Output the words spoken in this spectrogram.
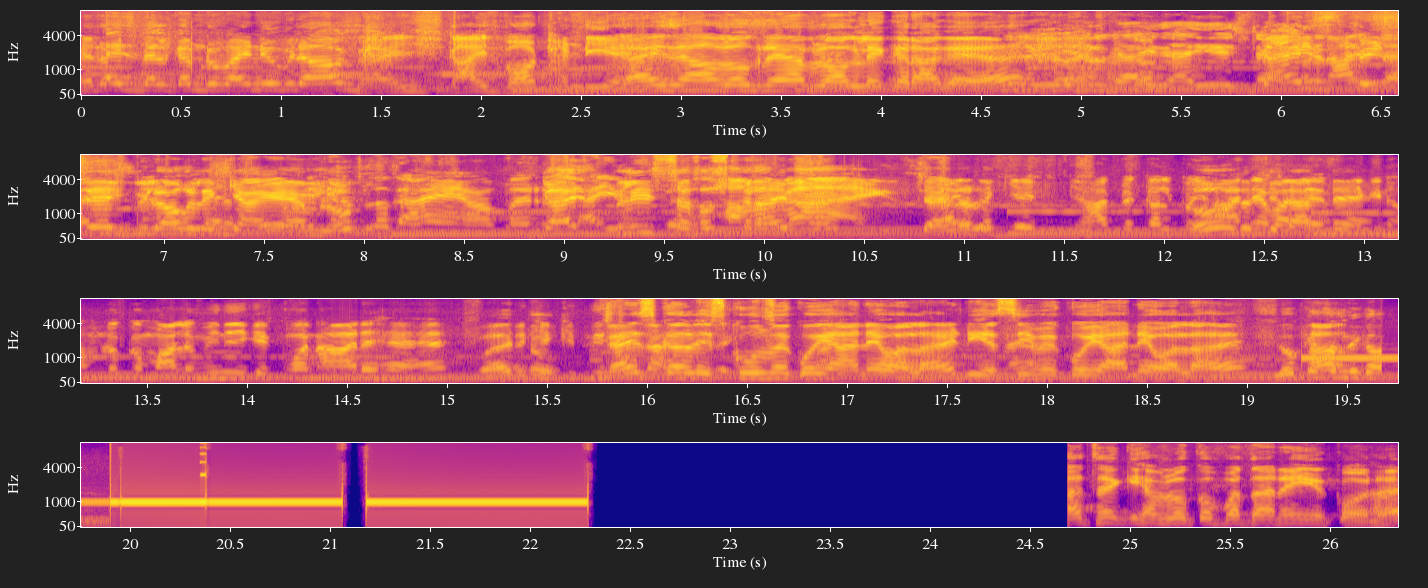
Hello guys welcome to my new blog guys बहुत ठंडी है। गाइस हम लोग नया ब्लॉग लेकर आ गए हैं। गाइस फिर से एक ब्लॉग लेके आ गए हम लोग। गाइस प्लीज़ सब्सक्राइब चैनल देखिए यहाँ पे कल कोई तो आने वाले हैं लेकिन हम लोग को मालूम ही नहीं कि कौन आ रहे हैं। गाइस कल स्कूल में कोई आने वाला है डीएससी में कोई आने वाला है। बात है कि हम लोग को पता नहीं है कौन है।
